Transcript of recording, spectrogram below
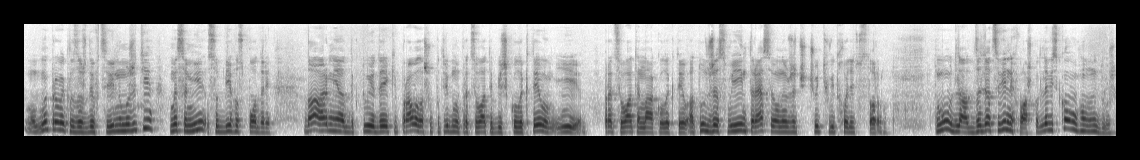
Ну, ми привикли завжди в цивільному житті, ми самі собі господарі. Да, армія диктує деякі правила, що потрібно працювати більш колективом і працювати на колектив. А тут вже свої інтереси вони вже чуть-чуть відходять в сторону. Тому для, для цивільних важко, для військового не дуже.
